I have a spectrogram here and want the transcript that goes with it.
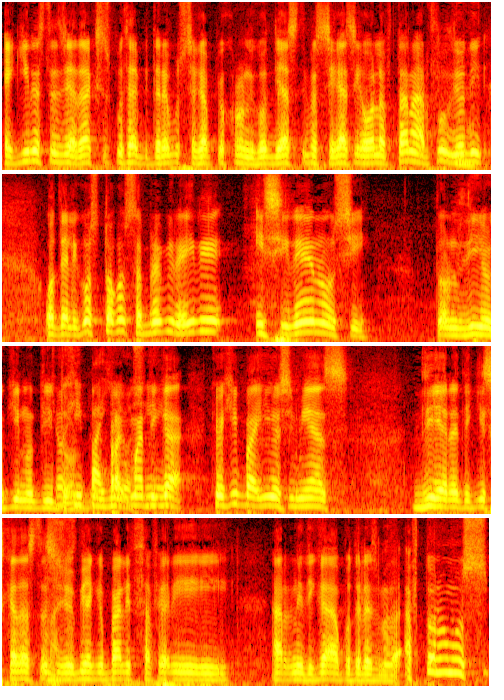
εκείνες τις διατάξεις που θα επιτρέπουν σε κάποιο χρονικό διάστημα σιγά σιγά όλα αυτά να αρθούν διότι ο τελικός στόχος θα πρέπει να είναι η συνένωση των δύο κοινοτήτων. Πραγματικά. Και όχι η παγίωση μιας διαιρετικής κατάστασης η οποία και πάλι θα φέρει αρνητικά αποτελέσματα. Αυτό όμως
